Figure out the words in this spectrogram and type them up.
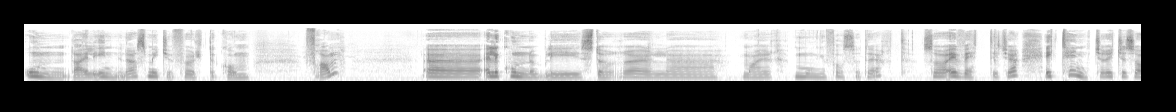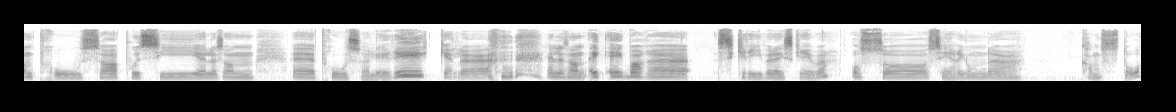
under eller inni der som ikke følte kom fram. Eh, eller kunne bli større eller mer mangefasettert. Så jeg vet ikke. Jeg tenker ikke sånn prosa, poesi eller sånn eh, prosalyrikk eller, eller sånn. Jeg, jeg bare skriver det jeg skriver, og så ser jeg om det kan stå.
